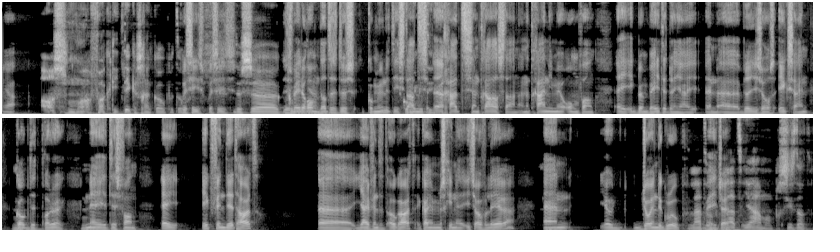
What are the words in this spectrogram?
Ja, als motherfucker die tickets gaan kopen, toch? precies, precies. Dus, eh, Dus wederom, ja. dat is dus community, staat, eh, gaat centraal staan. En het gaat niet meer om van, hey, ik ben beter dan jij en eh, wil je zoals ik zijn, koop dit product. Nee, het is van, hey, ik vind dit hard, jij vindt het ook hard, ik kan je misschien iets over leren. En yo, join the group, Laten weet we, je. ja man, precies dat.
